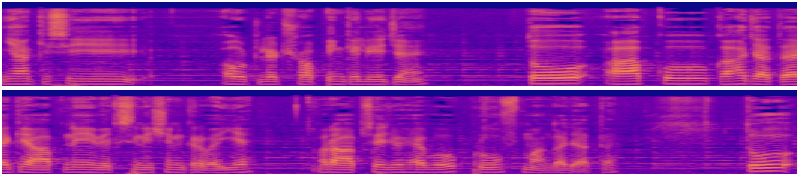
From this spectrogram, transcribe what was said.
या किसी आउटलेट शॉपिंग के लिए जाएँ तो आपको कहा जाता है कि आपने वैक्सीनेशन करवाई है और आपसे जो है वो प्रूफ मांगा जाता है। तो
